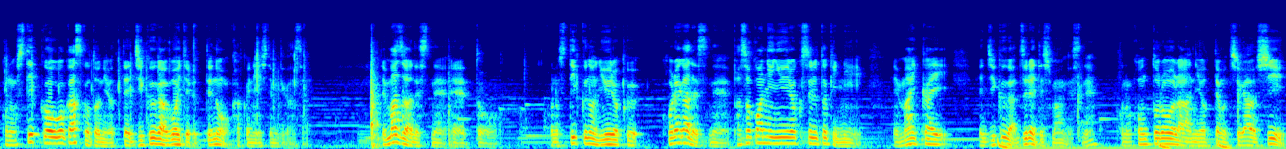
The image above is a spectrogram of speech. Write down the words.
ー、このスティックを動かすことによって軸が動いてるっていうのを確認してみてください。で、まずはですね、えー、と、このスティックの入力、これがですね、パソコンに入力するときに、毎回軸がずれてしまうんですね。このコントローラーによっても違うし、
